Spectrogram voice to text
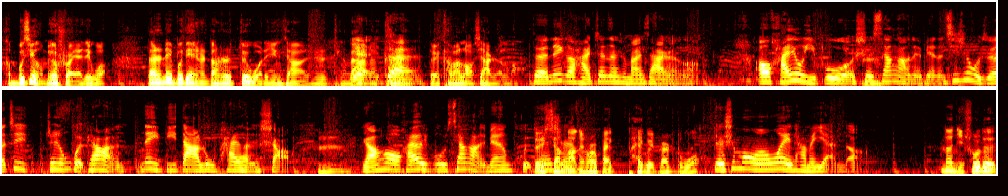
很不幸没有甩下去过。但是那部电影当时对我的影响是挺大的，也看对看完老吓人了。对，那个还真的是蛮吓人了。哦，还有一部是嗯香港那边的。其实我觉得这这种鬼片好像内地大陆拍的很少。嗯，然后还有一部香港那边鬼对，片对，香港那会儿拍拍鬼片多。对是莫文蔚他们演的。那你说的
